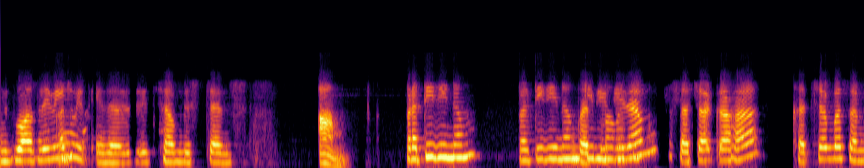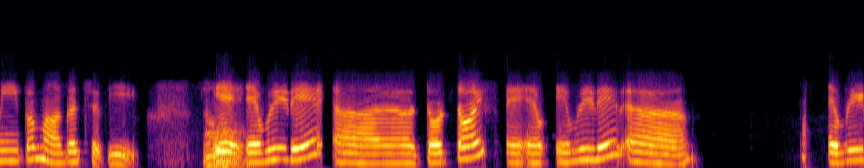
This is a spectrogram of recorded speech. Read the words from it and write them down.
it was living with with some distance. आम्। प्रतिदिनं प्रतिदिनं प्रतिदिनं शशकः कच्छपसमीपम् आगच्छति। uh, tortoise uh, every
